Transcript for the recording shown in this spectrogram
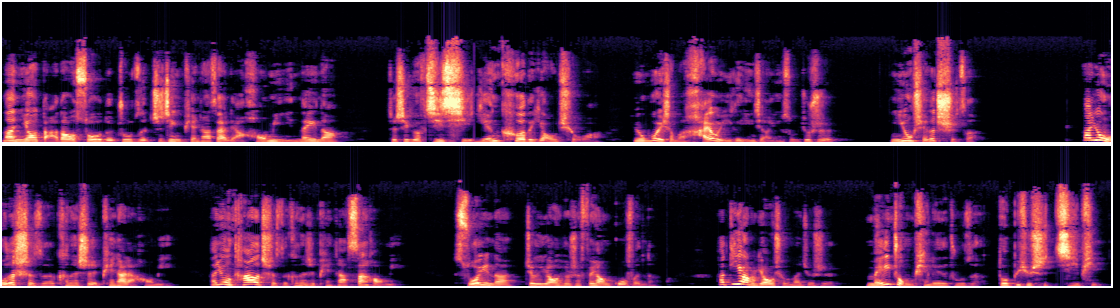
那你要达到所有的珠子直径偏差在两毫米以内呢？这是一个极其严苛的要求啊。因为为什么？还有一个影响因素就是你用谁的尺子？那用我的尺子可能是偏差两毫米。那用它的尺子可能是偏差三毫米，所以呢，这个要求是非常过分的。那第二个要求呢，就是每种品类的珠子都必须是极品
